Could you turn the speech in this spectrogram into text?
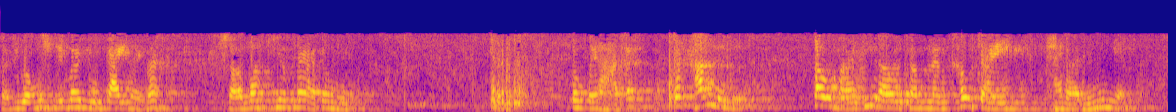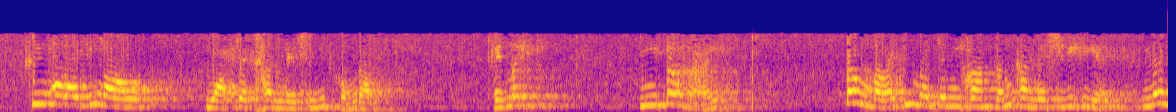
ต่ดีว่ามุสลิมมาอยู่ไกลหน่อยนะสอนนักเที่ยวหน้าต้องต้องไปหาสักครั้งหนึ่งเป้าหมายที่เรากำลังเข้าใจขณะนี้เนี่ย คืออะไรที่เราอยากจะทำในชีวิตของเรา เห็นไหมมีเป้าหมาย เป้าหมายที่มันจะมีความสำคัญในชีวิตเนี่ยนั่น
